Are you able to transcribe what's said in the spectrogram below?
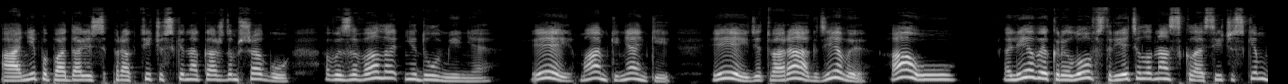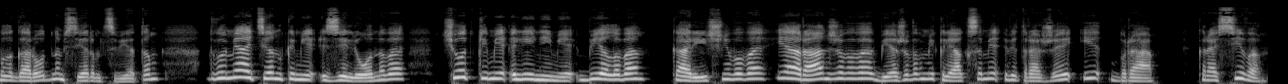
а они попадались практически на каждом шагу, вызывало недоумение. «Эй, мамки, няньки! Эй, детвора, где вы? Ау!» Левое крыло встретило нас с классическим благородным серым цветом, двумя оттенками зеленого, четкими линиями белого, коричневого и оранжевого бежевыми кляксами витражей и бра. Красиво.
